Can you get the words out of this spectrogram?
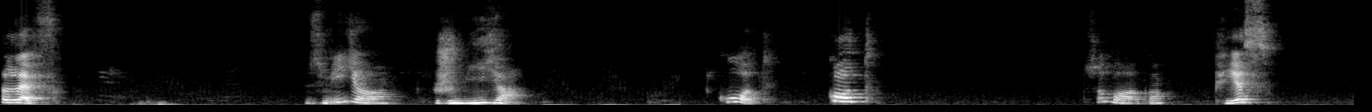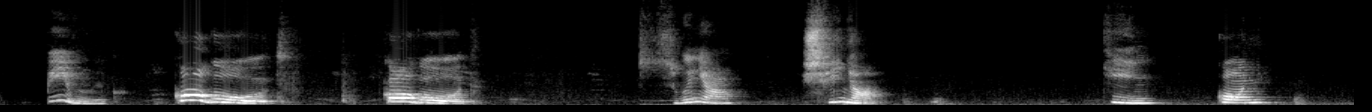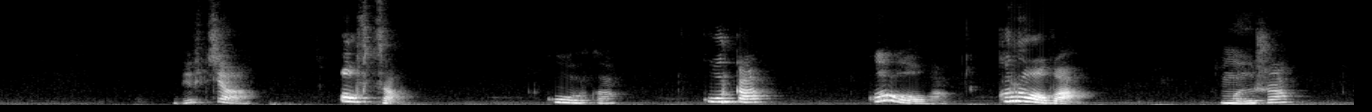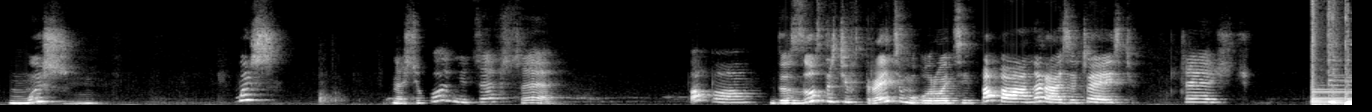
лев, змія, жмія, кот, кот, собака, п'єс, півник, когут, когут, свиня, świnia, кінь, koń, вівця, owca, Курка, kurka, корова, krowa, миша. mysz, mysz. На сьогодні це все. Па-па! До зустрічі в третьому уроці. Па-па! Наразі, честь! Честь!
